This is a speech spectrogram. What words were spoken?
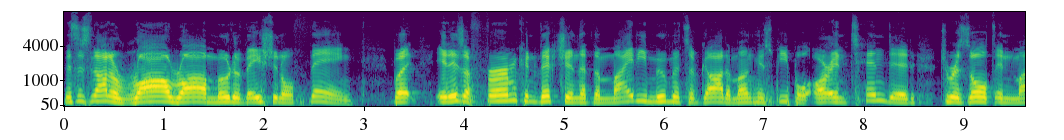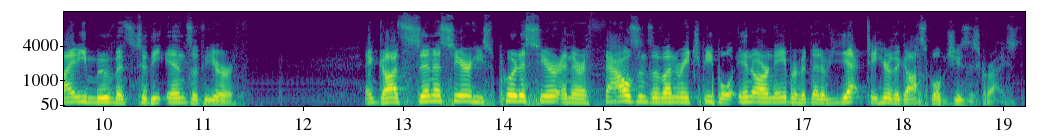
This is not a raw, raw motivational thing, but it is a firm conviction that the mighty movements of God among his people are intended to result in mighty movements to the ends of the earth. And God sent us here, He's put us here, and there are thousands of unreached people in our neighborhood that have yet to hear the gospel of Jesus Christ.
